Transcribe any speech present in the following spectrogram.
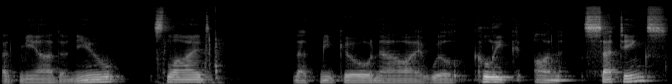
Let me add a new slide. Let me go now. I will click on settings.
